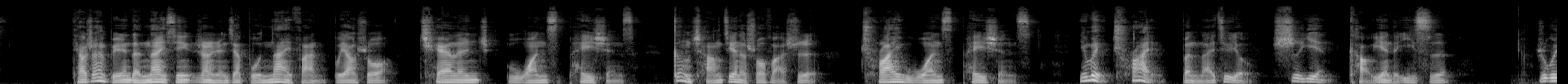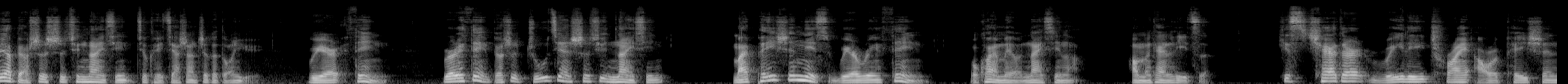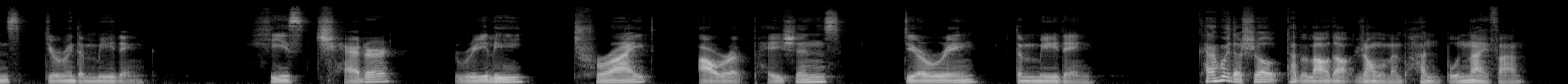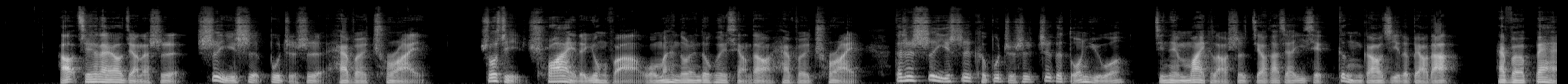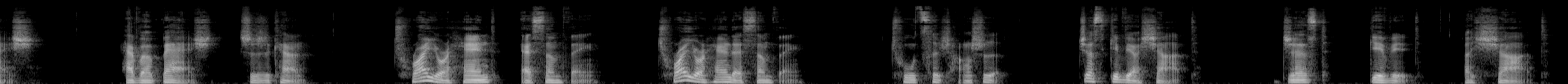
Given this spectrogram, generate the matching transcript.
挑战别人的耐心，让人家不耐烦。不要说。challenge one's patience，更常见的说法是 try one's patience，因为 try 本来就有试验、考验的意思。如果要表示失去耐心，就可以加上这个短语 wear thin。wear thin 表示逐渐失去耐心。My patience is wearing thin。我快没有耐心了。好，我们看例子。His chatter really tried our patience during the meeting. His chatter really tried our patience during the meeting. 开会的时候，他的唠叨让我们很不耐烦。好，接下来要讲的是试一试，不只是 have a try。说起 try 的用法，我们很多人都会想到 have a try，但是试一试可不只是这个短语哦。 今天 Mike 老师教大家一些更高级的表达，have a bash。have a bash，试试看。Try your hand at something. Try your hand at something. 初次尝试。Just give it a shot. Just give it a shot.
